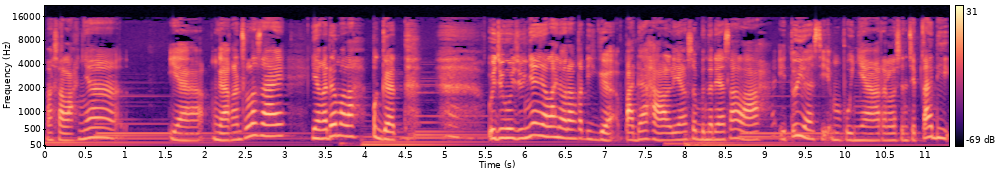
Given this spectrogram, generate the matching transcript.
Masalahnya ya nggak akan selesai. Yang ada malah pegat. Ujung-ujungnya nyalahin orang ketiga. Padahal yang sebenarnya salah itu ya si empunya relationship tadi.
